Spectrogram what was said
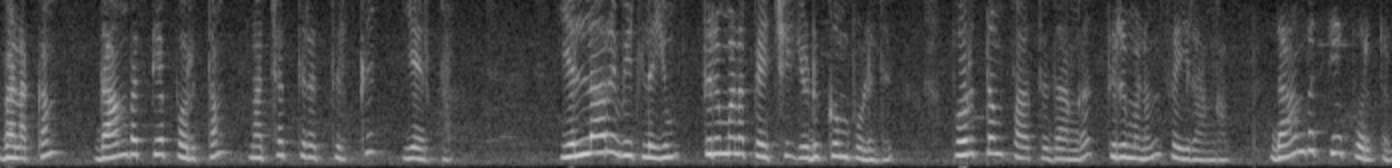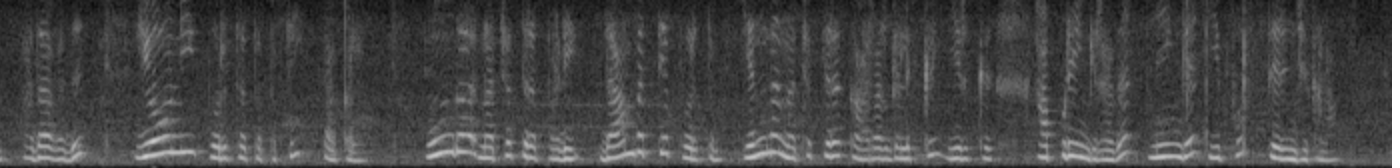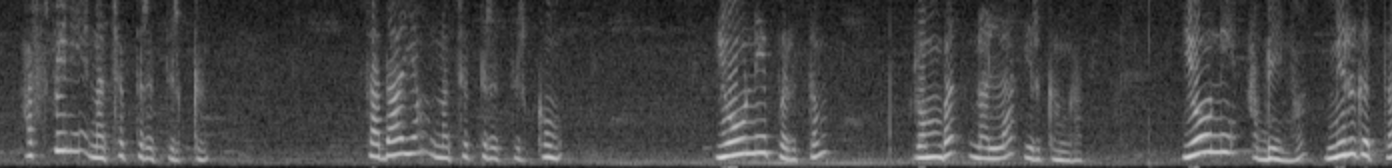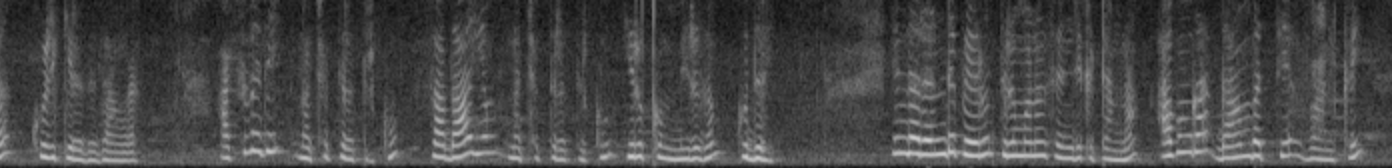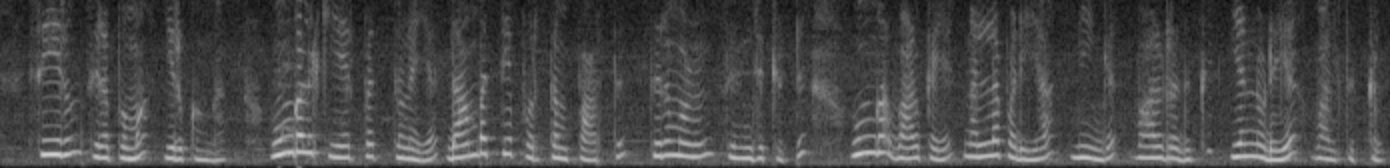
வணக்கம். தாம்பத்திய பொருத்தம் நட்சத்திரத்திற்கு ஏற்ப. எல்லார் வீட்லேயும் திருமண பேச்சு எடுக்கும் பொழுது பொருத்தம் பார்த்து தாங்க திருமணம் செய்கிறாங்க தாம்பத்திய பொருத்தம் அதாவது யோனி பொருத்தத்தை பற்றி பார்க்கலாம். உங்கள் நட்சத்திரப்படி தாம்பத்திய பொருத்தம் எந்த நட்சத்திரக்காரர்களுக்கு இருக்குது அப்படிங்கிறத நீங்கள் இப்போ தெரிஞ்சுக்கலாம். அஸ்வினி நட்சத்திரத்திற்கு சதாயம் நட்சத்திரத்திற்கும் யோனி பொருத்தம் ரொம்ப நல்லா இருக்குங்க. யோனி அப்படின்னா மிருகத்தை குறிக்கிறது தாங்க அஸ்வதி நட்சத்திரத்திற்கும் சதாயம் நட்சத்திரத்திற்கும் இருக்கும் மிருகம் குதிரை. இந்த ரெண்டு பேரும் திருமணம் செஞ்சுக்கிட்டாங்கன்னா அவங்க தாம்பத்திய வாழ்க்கை சீரும் சிறப்புமாக இருக்குங்க. உங்களுக்கு ஏற்ப துணையை தாம்பத்திய பொருத்தம் பார்த்து திருமணம் செஞ்சுக்கிட்டு உங்கள் வாழ்க்கையை நல்லபடியாக நீங்கள் வாழ்கிறதுக்கு என்னுடைய வாழ்த்துக்கள்.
